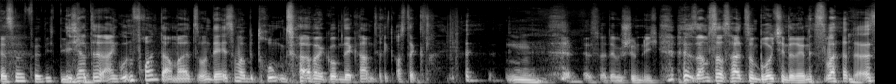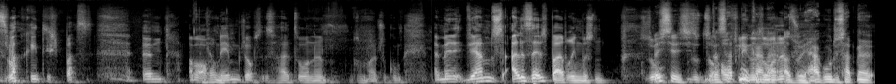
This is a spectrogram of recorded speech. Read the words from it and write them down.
Deshalb finde ich die. Ich hatte einen guten Freund damals und der ist immer betrunken zur Arbeit gekommen. Der kam direkt aus der Kneipe. Mm. Das wird er bestimmt nicht. Samstags halt so ein Brötchen drin. Das war, das war richtig Spaß. Ähm, aber auch Nebenjobs ist halt so, ne? Muss man halt schon gucken. Wir haben es alles selbst beibringen müssen. So, Richtig, so, so das hat mir keiner, so, ne? also ja gut, es hat mir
